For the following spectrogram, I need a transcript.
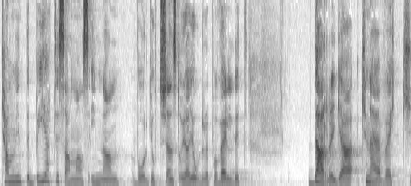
kan vi inte be tillsammans innan vår gudstjänst? Och jag gjorde det på väldigt darriga knäveck,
